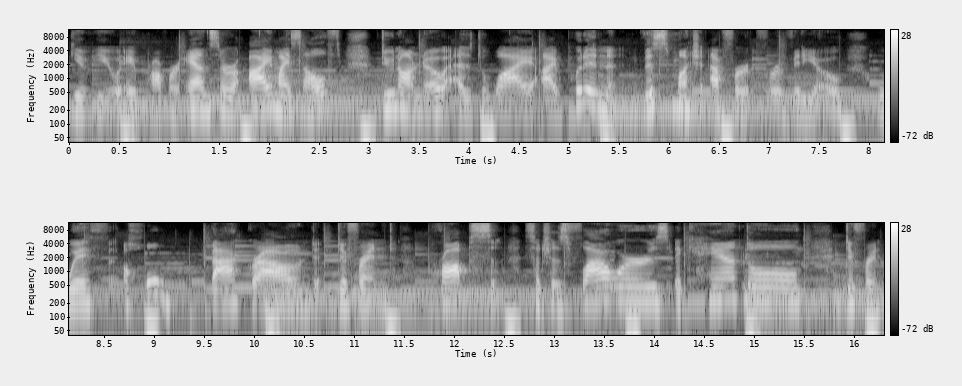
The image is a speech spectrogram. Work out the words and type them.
give you a proper answer. I myself do not know as to why I put in this much effort for a video with a whole background, different props such as flowers, a candle, different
